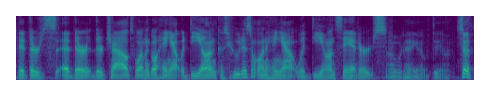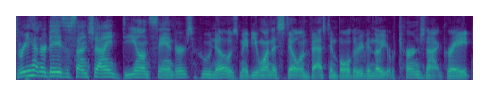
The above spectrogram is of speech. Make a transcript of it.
that there's uh, their their childs want to go hang out with Deion because who doesn't want to hang out with Deion Sanders? I would hang out with Deion. So 300 days of sunshine, Deion Sanders. Who knows? Maybe you want to still invest in Boulder even though your return's not great.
